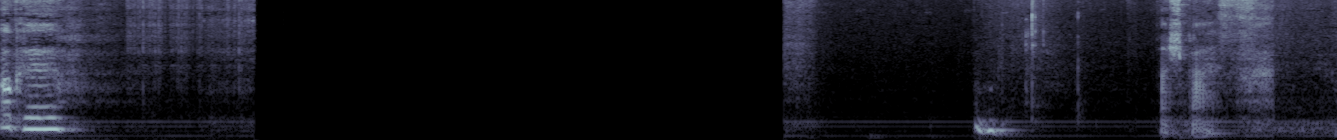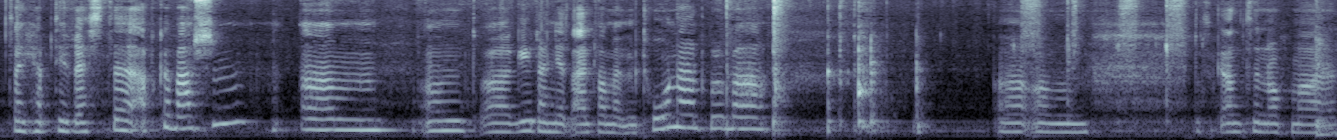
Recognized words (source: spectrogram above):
Okay. War Spaß. So, ich habe die Reste abgewaschen ähm, und äh, gehe dann jetzt einfach mit dem Toner drüber, äh, um das Ganze nochmal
